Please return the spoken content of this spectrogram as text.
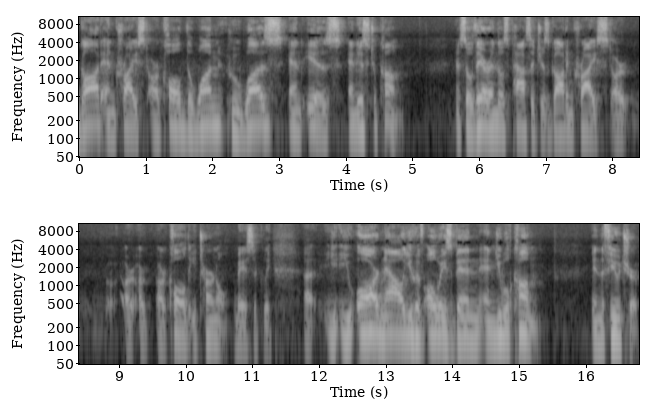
God and Christ are called the one who was and is and is to come. And so, there in those passages, God and Christ are, are, are, are called eternal, basically. Uh, you, you are now, you have always been, and you will come in the future.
